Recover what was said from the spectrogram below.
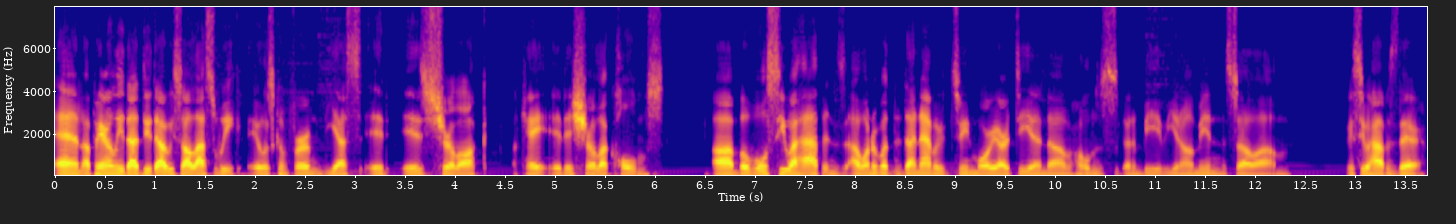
And apparently, that dude that we saw last week, it was confirmed. Yes, it is Sherlock. Okay, it is Sherlock Holmes. Uh, but we'll see what happens. I wonder what the dynamic between Moriarty and um, Holmes is gonna be. You know what I mean? So um, we can see what happens there.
